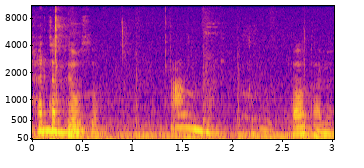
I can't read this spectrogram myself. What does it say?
살짝 데웠어 다운 맛. 따뜻하면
